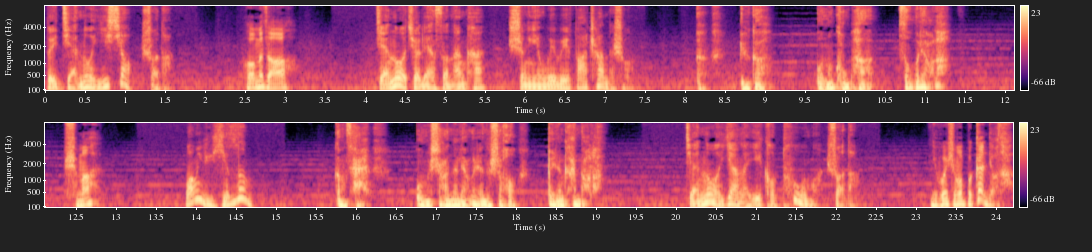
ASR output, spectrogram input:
对简诺一笑，说道。我们走。简诺却脸色难堪，声音微微发颤的说：“宇哥，我们恐怕走不了了。”什么？王宇一愣。刚才我们杀那两个人的时候，被人看到了。简诺咽了一口吐沫，说道：“你为什么不干掉他？”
